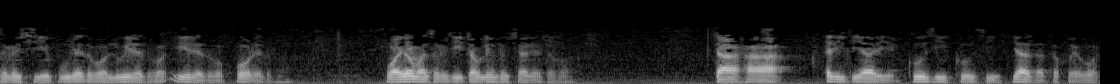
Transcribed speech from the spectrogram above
ဆိုလို့ရှိရင်ပူတဲ့သဘောလွေးတဲ့သဘောအေးတဲ့သဘောပေါ့တဲ့သဘောဝါရောမှာဆိုလို့ရှိရင်တောင်းလင်းလှုပ်ရှားတဲ့သဘောဒါဟာအဲ့ဒီတရားကြီးကိုစီကိုစီရတာတစ်ခွဲပေါ့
